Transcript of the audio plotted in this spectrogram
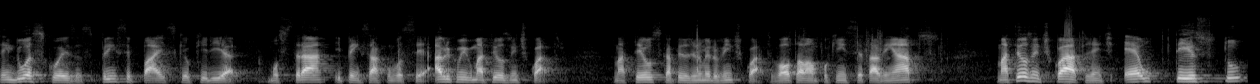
tem duas coisas principais que eu queria mostrar e pensar com você. Abre comigo Mateus 24. Mateus, capítulo de número 24. Volta lá um pouquinho se você estava em Atos. Mateus 24, gente, é o texto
